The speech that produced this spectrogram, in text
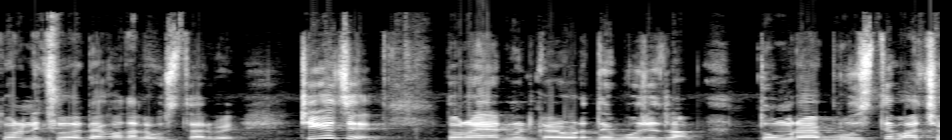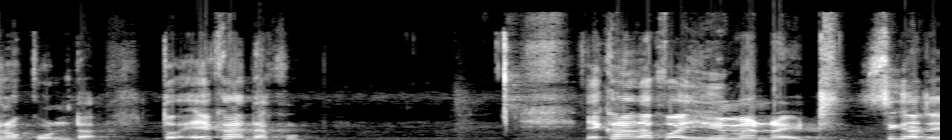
তোমরা নিচুতে দেখো, তাহলে বুঝতে পারবে। ঠিক আছে, তোমরা অ্যাডমিট কার্ড ওটাতে বুঝে দিলাম। তোমরা বুঝতে পারছ না কোনটা। তো এখানে দেখো এখানে দেখো হিউম্যান রাইটস ঠিক আছে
